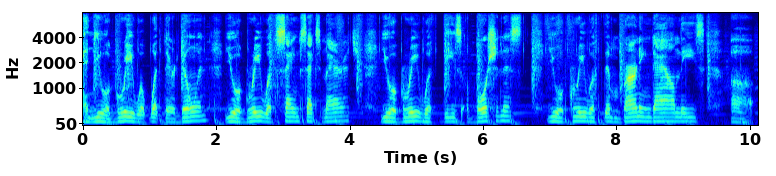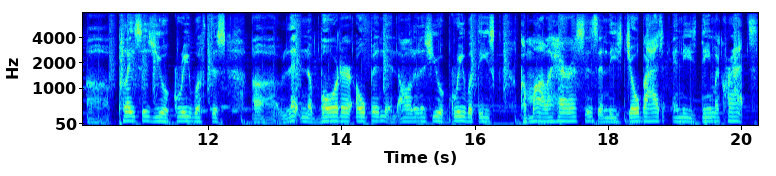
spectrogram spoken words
and you agree with what they're doing, you agree with same sex marriage, you agree with these abortionists, you agree with them burning down these uh, uh, places, you agree with this uh, letting the border open and all of this, you agree with these Kamala Harrises and these Joe Biden and these Democrats,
